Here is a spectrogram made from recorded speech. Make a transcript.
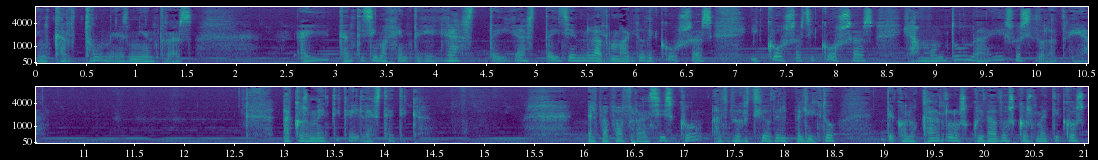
en cartones mientras hay tantísima gente que gasta y gasta y llena el armario de cosas y cosas y cosas y amontona. Eso es idolatría. La cosmética y la estética. El Papa Francisco advirtió del peligro de colocar los cuidados cosméticos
